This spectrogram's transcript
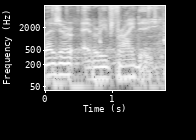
Pleasure every Friday.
